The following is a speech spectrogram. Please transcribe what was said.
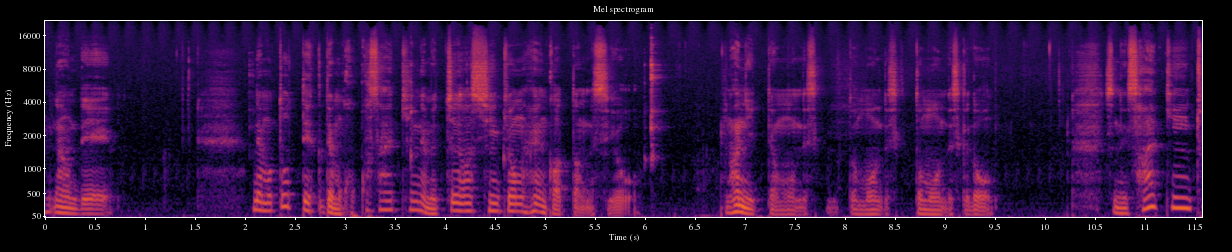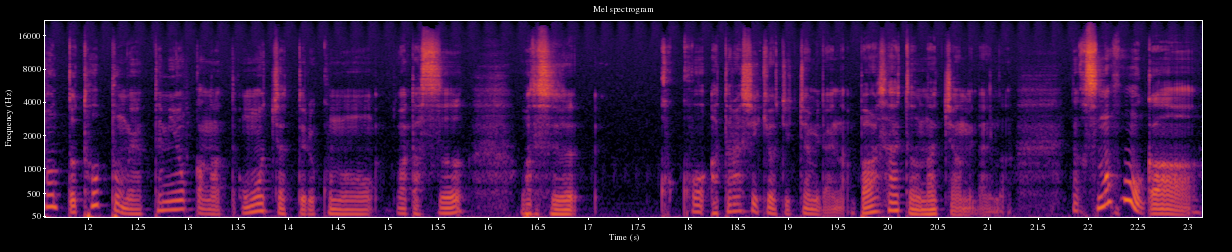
う。なんででも撮ってでもここ最近ねめっちゃ心境の変化あったんですよ。何って思うんですと思うんですと思うんですけどその、ね、最近ちょっとトップもやってみようかなって思っちゃってるこの私私ここ新しい境地行っちゃうみたいなバラサイトになっちゃうみたいな。なんかその方が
